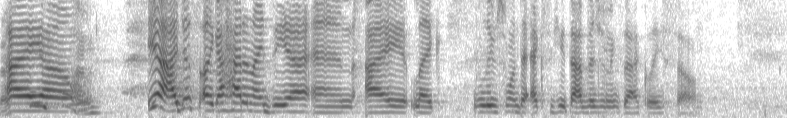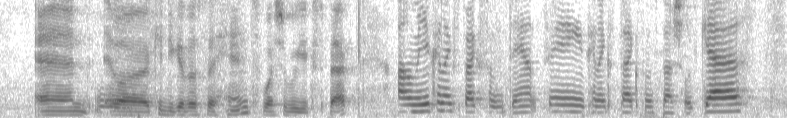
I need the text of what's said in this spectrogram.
That's I um. Yeah, I just like I had an idea and I like really just wanted to execute that vision exactly. So And uh, could you give us a hint? What should we expect? um, you can expect some dancing. You can expect some special guests.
